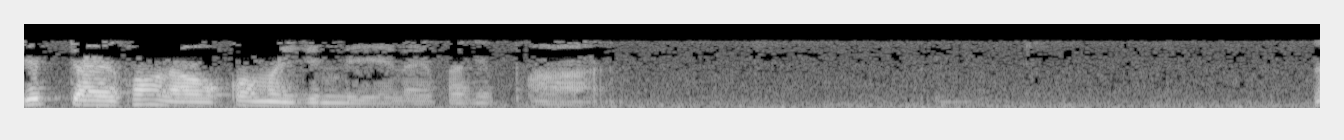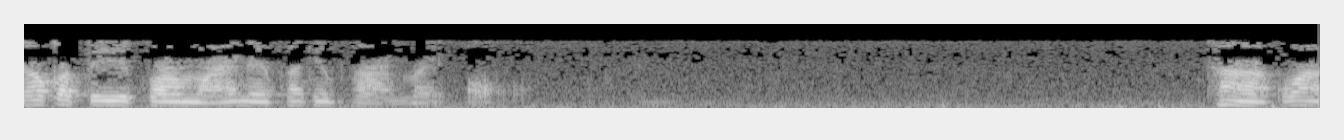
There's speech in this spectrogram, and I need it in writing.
จิตใจของเราก็ไม่ยินดีในพระนิพพานเราก็ตีความหมายในพระนิพพานไม่ออก ถ้าว่า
